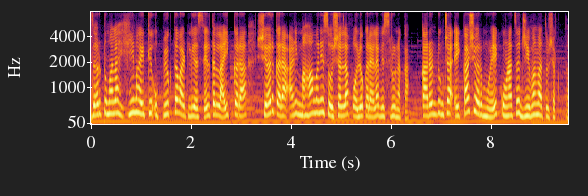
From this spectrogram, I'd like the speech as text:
जर तुम्हाला ही माहिती उपयुक्त वाटली असेल तर लाईक करा शेअर करा आणि महामनी सोशलला फॉलो करायला विसरू नका. कारण तुमच्या एका शेअरमुळे कोणाचं जीवन वाचू शकतं.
